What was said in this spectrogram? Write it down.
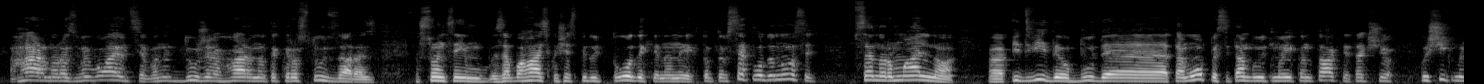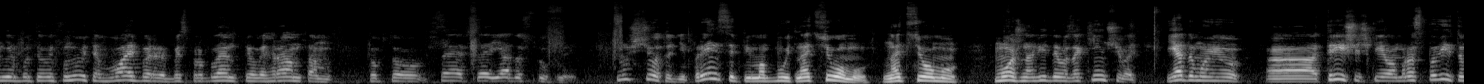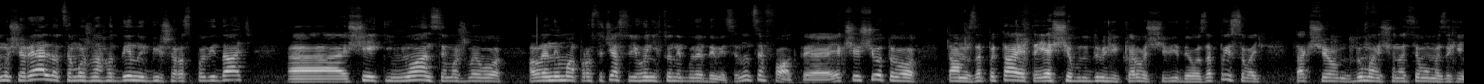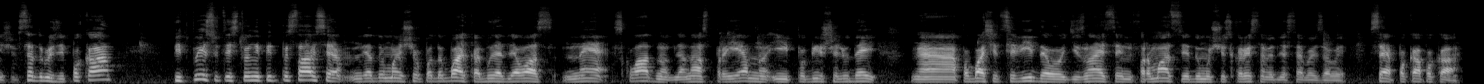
гарно розвиваються, вони дуже гарно так ростуть зараз. Сонце їм забагатько, зараз підуть плодики на них. Тобто все плодоносить, все нормально. Е, Під відео буде там опис, і там будуть мої контакти. Так що пишіть мені або телефонуйте в Viber, без проблем, Telegram там. Тобто, все, все я доступний. Ну що тоді, в принципі, мабуть, на цьому, на цьому можна відео закінчувати. Я думаю, трішечки я вам розповів, тому що реально це можна годину більше розповідати. Е, ще які нюанси, можливо, але нема просто часу, його ніхто не буде дивитися. Ну це факт. Е, Якщо що, то там запитаєте, я ще буду другі коротші відео записувати. Так що думаю, що на цьому ми закінчимо. Все, друзі, пока. Підписуйтесь, хто не підписався. Я думаю, що подобайка буде для вас не складно, для нас приємно і побільше людей е, побачить це відео, дізнається інформацію. Я думаю, щось корисне ви для себе взяли. Все, пока-пока.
